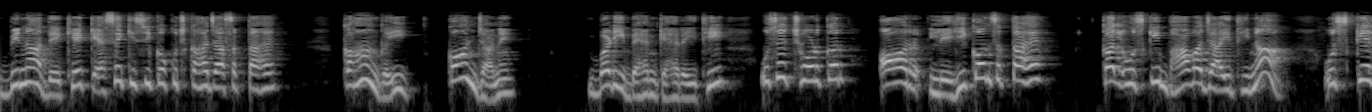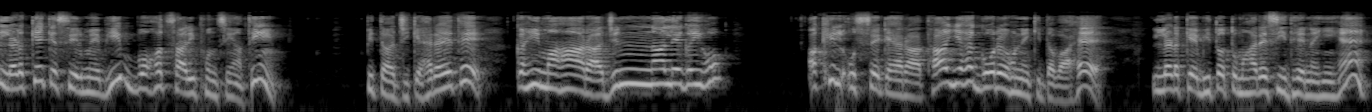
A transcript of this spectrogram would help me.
बिना देखे कैसे किसी को कुछ कहा जा सकता है? कहाँ गई? कौन जाने? बड़ी बहन कह रही थी, उसे छोड़कर और ले ही कौन सकता है? कल उसकी भावज आई थी ना उसके लड़के के सिर में भी बहुत सारी फुंसियाँ थी। पिताजी कह रहे थे, कहीं महाराजिन ना ले गई हो? अखिल उससे कह रहा था, यह गोरे होने की दवा है। लड़के भी तो तुम्हारे सीधे नहीं हैं।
